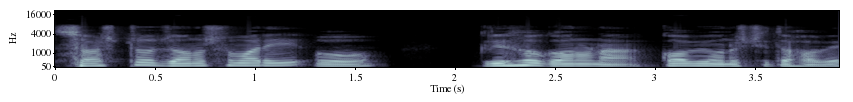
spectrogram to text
ষষ্ঠ জনশুমারি ও গৃহ গণনা কবে অনুষ্ঠিত হবে?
